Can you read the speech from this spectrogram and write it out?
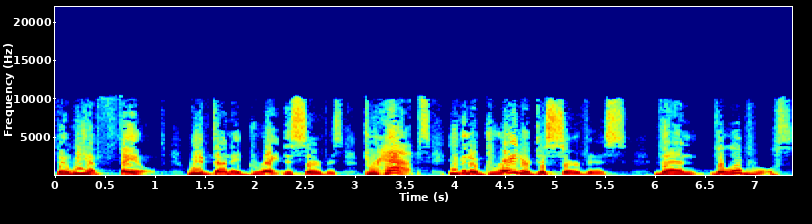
then we have failed. We have done a great disservice, perhaps even a greater disservice than the liberals.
